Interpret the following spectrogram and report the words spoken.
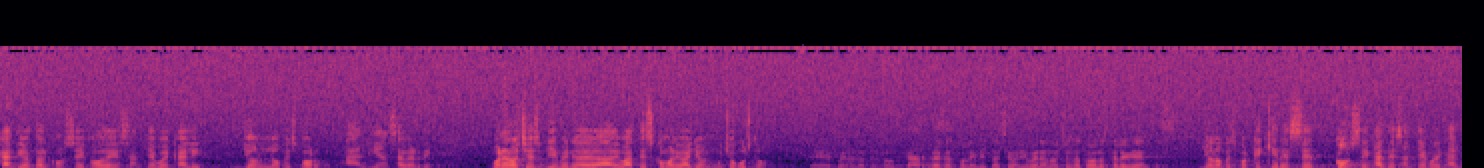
candidato al Consejo de Santiago de Cali, John López por Alianza Verde. Buenas noches, bienvenido a Debates. ¿Cómo le va, John? Mucho gusto. Eh, buenas noches Oscar, gracias por la invitación y buenas noches a todos los televidentes. John López, ¿por qué quieres ser concejal de Santiago de Cali?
